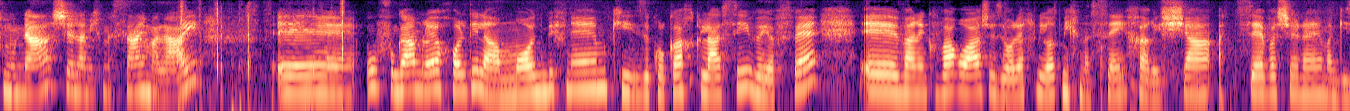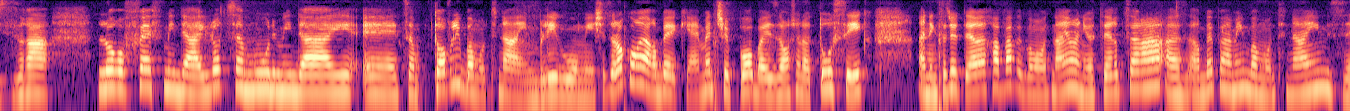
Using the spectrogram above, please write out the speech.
תמונה של המכנסיים עליי. אה, אוף, גם לא יכולתי לעמוד בפניהם כי זה כל כך קלאסי ויפה אה, ואני כבר רואה שזה הולך להיות מכנסי חרישה, הצבע שלהם, הגזרה לא רופף מדי, לא צמוד מדי, אה. טוב לי במותניים, בלי גומי, שזה לא קורה הרבה, כי האמת שפה באזור של הטוסיק אני קצת יותר רחבה ובמותניים אני יותר צרה, אז הרבה פעמים במותניים זה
